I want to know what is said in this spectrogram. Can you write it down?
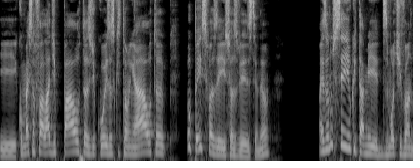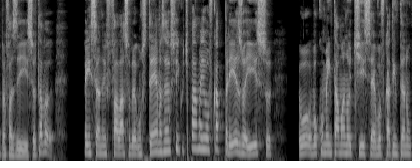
e começo a falar de pautas, de coisas que estão em alta. Eu penso em fazer isso às vezes, entendeu? Mas eu não sei o que tá me desmotivando para fazer isso. Eu tava pensando em falar sobre alguns temas, aí eu fico tipo, ah, mas eu vou ficar preso a isso. Eu vou comentar uma notícia, eu vou ficar tentando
